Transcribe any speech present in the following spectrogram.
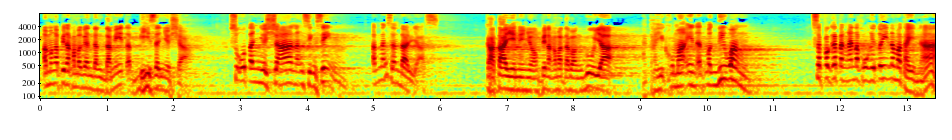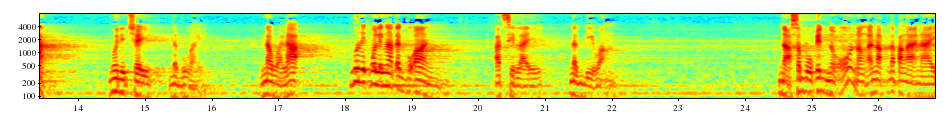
ang mga pinakamagandang damit at bihisan nyo siya. Suotan nyo siya ng singsing at ng sandalyas. Katayin ninyo ang pinakamatabang guya at tayo kumain at magdiwang. Sapagkat ang anak kong ito'y namatay na. Ngunit siya'y nabuhay. Nawala. Ngunit muling natagpuan at sila'y nagdiwang. Nasa bukid noon ng anak na panganay.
